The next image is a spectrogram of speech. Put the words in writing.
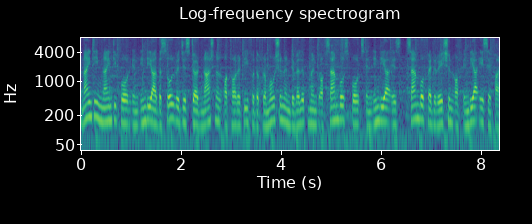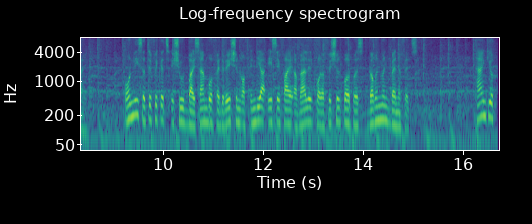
1994 in India the sole registered national authority for the promotion and development of Sambo sports in India is Sambo Federation of India SFI. Only certificates issued by Sambo Federation of India SFI are valid for official purpose, government benefits. Thank you.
